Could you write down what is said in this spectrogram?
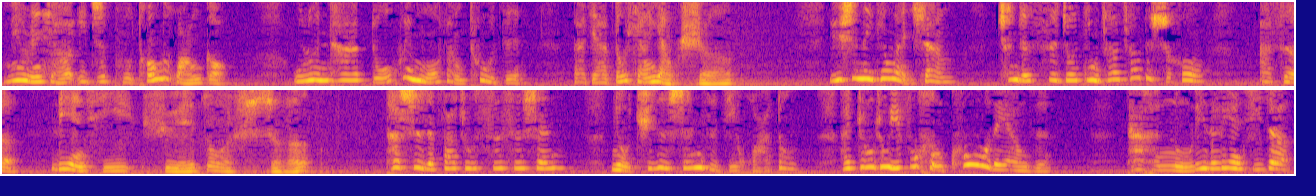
没有人想要一只普通的黄狗。无论他多会模仿兔子，大家都想养蛇。于是那天晚上，趁着四周静悄悄的时候，阿瑟练习学做蛇。他试着发出嘶嘶声，扭曲着身子及滑动，还装出一副很酷的样子。他很努力的练习着，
